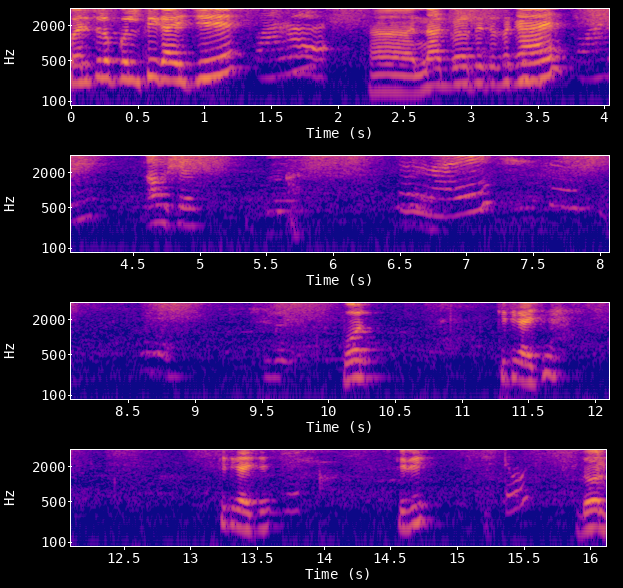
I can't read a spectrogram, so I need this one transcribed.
परी तुला कुल्फी खायची? हा नाक गळते त्याचं काय? बोल. किती खायचे? किती खायचे? किती? दोन.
